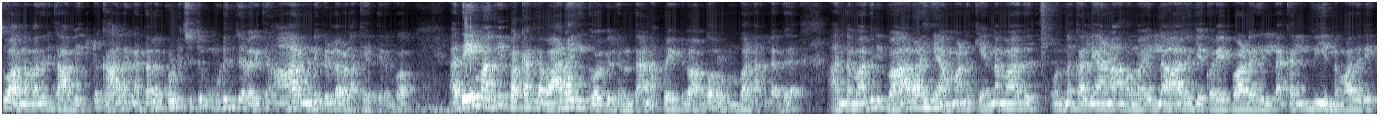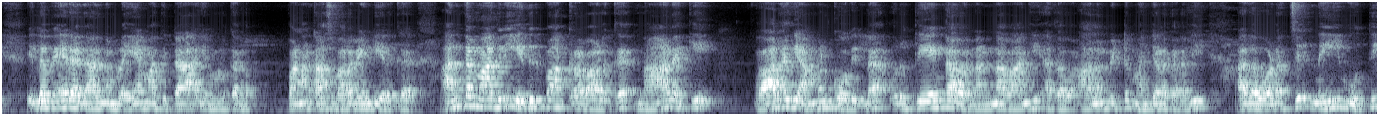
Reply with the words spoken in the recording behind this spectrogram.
ஸோ அந்த மாதிரி காவி இட்டுட்டு காலங்காத்தால குளிச்சுட்டு முடிஞ்ச வரைக்கும் ஆறு மணிக்குள்ளே விளக்கேற்றிருங்கோ அதே மாதிரி பக்கத்தில் வாராகி கோவில் இருந்தானா போயிட்டு வாங்க. ரொம்ப நல்லது. அந்த மாதிரி வாராகி அம்மனுக்கு என்ன மாதிரி ஒன்று கல்யாணம் ஆகணும் இல்லை ஆரோக்கிய குறைபாடு இல்லை கல்வி இந்த மாதிரி இல்லை வேறு ஏதாவது நம்மளை ஏமாத்திட்டா நம்மளுக்கு அந்த பணம் காசு வர வேண்டியிருக்கு. அந்த மாதிரி எதிர்பார்க்குறவாளுக்கு நாளைக்கு வாராகி அம்மன் கோவிலில் ஒரு தேங்காவை நன்னா வாங்கி அதை அலம்பிட்டு மஞ்சளை கரவி அதை உடச்சி நெய் ஊற்றி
